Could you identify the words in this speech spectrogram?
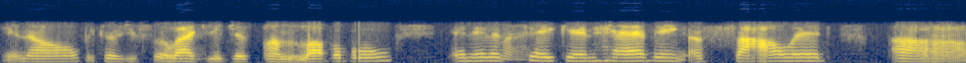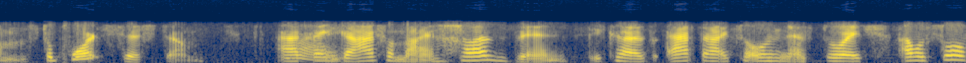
you know because you feel like you're just unlovable and it has right. taken having a solid um support system I Right. thank God for my husband because after I told him that story, I was so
